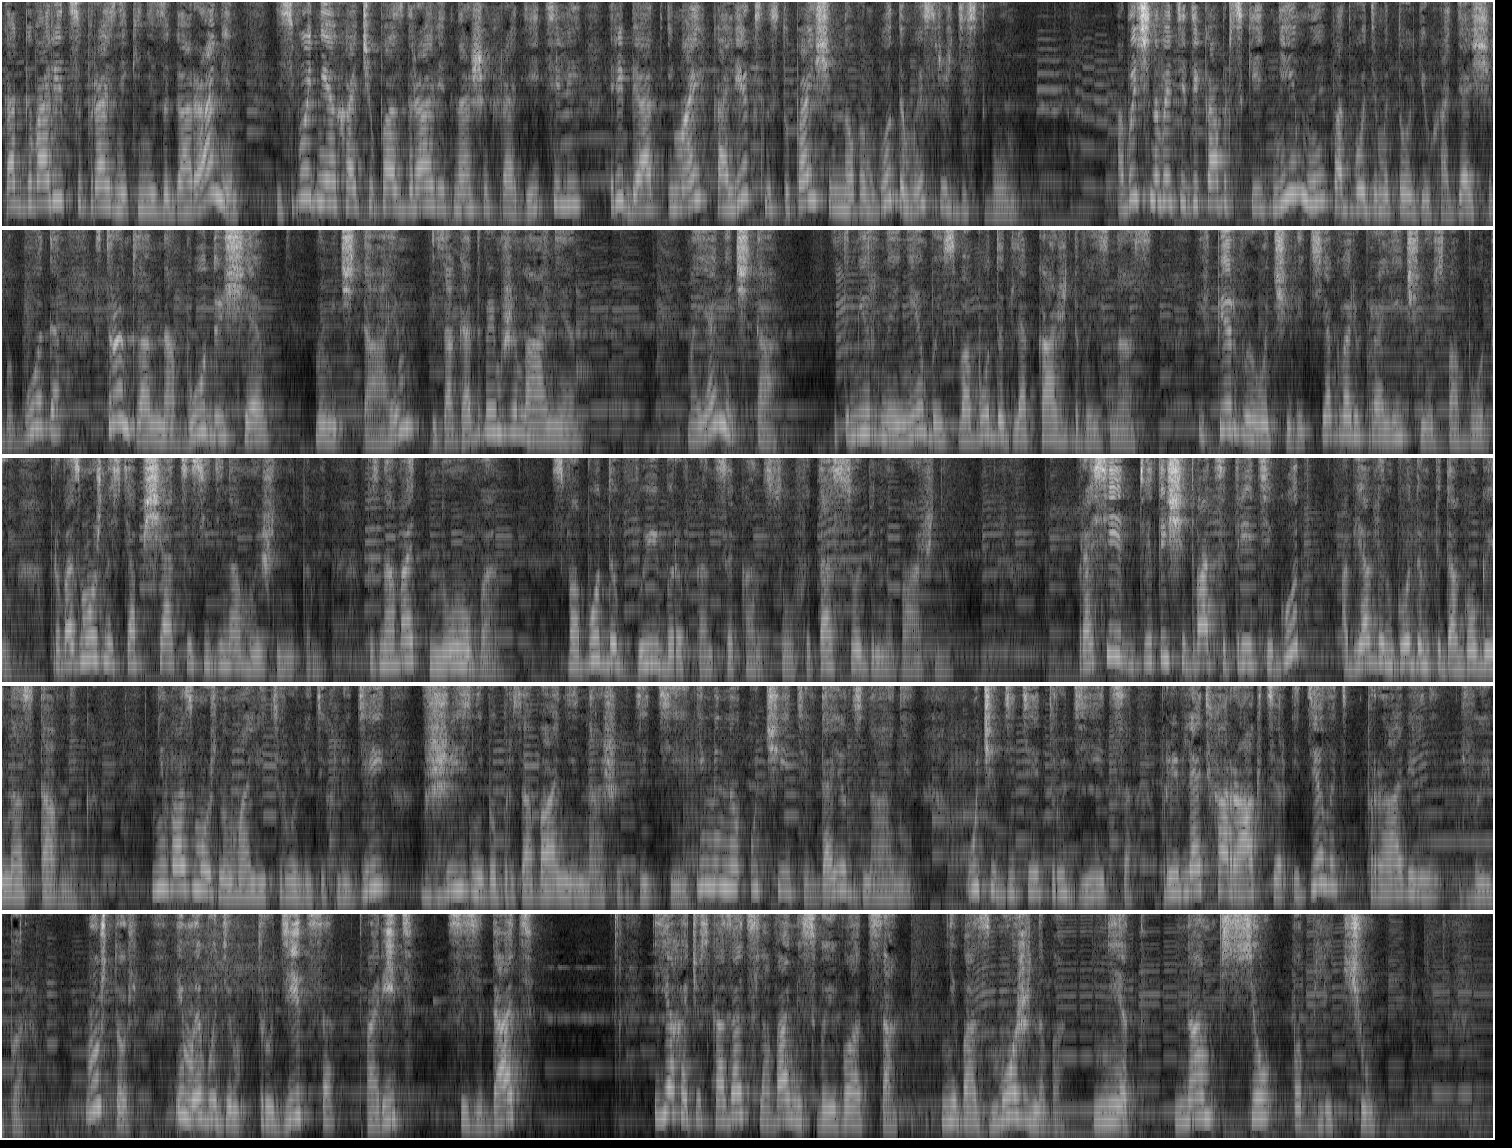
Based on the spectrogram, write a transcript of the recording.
Как говорится, праздники не за горами, и сегодня я хочу поздравить наших родителей, ребят и моих коллег с наступающим Новым годом и с Рождеством. Обычно в эти декабрьские дни мы подводим итоги уходящего года, строим план на будущее, мы мечтаем и загадываем желания. Моя мечта – это мирное небо и свобода для каждого из нас – и в первую очередь я говорю про личную свободу, про возможность общаться с единомышленниками, познавать новое. Свобода выбора, в конце концов, это особенно важно. В России 2023 год объявлен годом педагога и наставника. Невозможно умолить роль этих людей в жизни, в образовании наших детей. Именно учитель дает знания – учит детей трудиться, проявлять характер и делать правильный выбор. Ну что ж, и мы будем трудиться, творить, созидать. И я хочу сказать словами своего отца. Невозможного нет, нам все по плечу.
